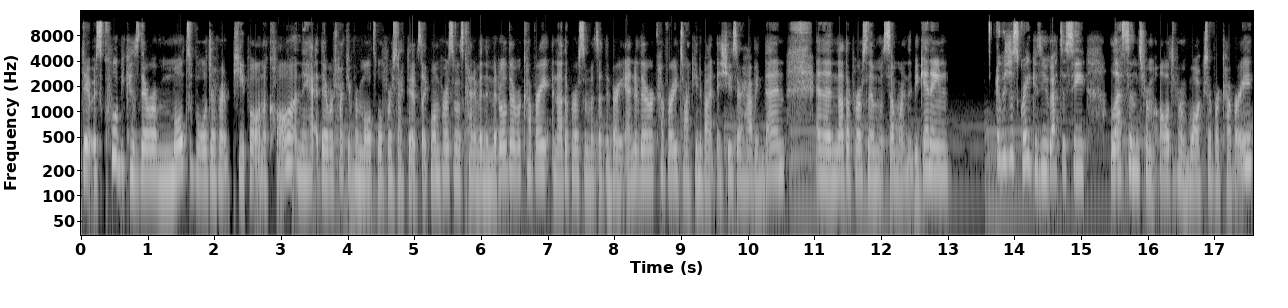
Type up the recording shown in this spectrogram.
it was cool because there were multiple different people on the call and they had they were talking from multiple perspectives. Like one person was kind of in the middle of their recovery, another person was at the very end of their recovery talking about issues they're having then, and then another person was somewhere in the beginning it was just great because you got to see lessons from all different walks of recovery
